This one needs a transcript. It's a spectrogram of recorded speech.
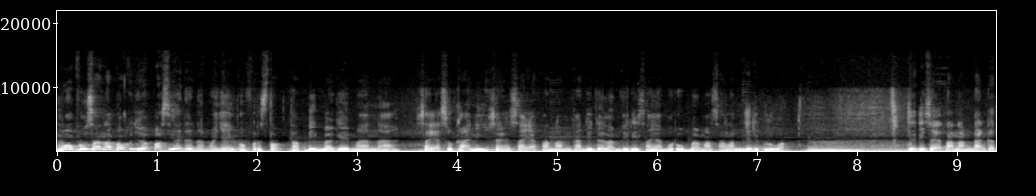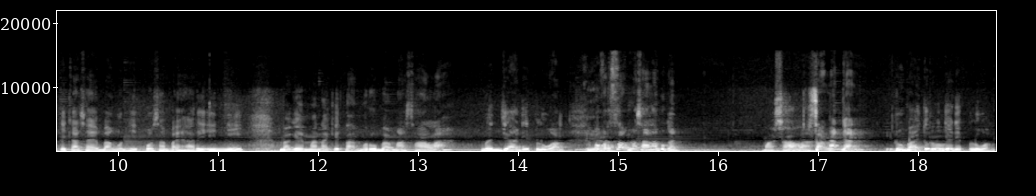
Mau perusahaan apa pun juga pasti ada namanya yang overstock. Tapi Hmm. bagaimana saya suka nih, saya saya tanamkan di dalam diri saya merubah masalah menjadi peluang. Hmm. Jadi saya tanamkan ketika saya bangun Hipo sampai hari ini, bagaimana kita merubah masalah menjadi peluang. Iya. Overstock masalah bukan? Masalah. Sangat kan? Rubah itu menjadi peluang.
